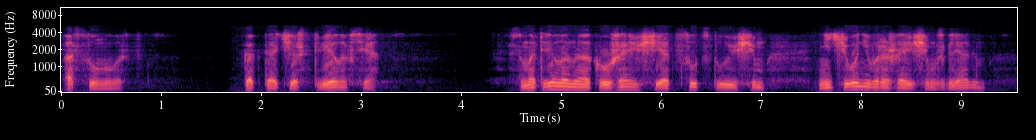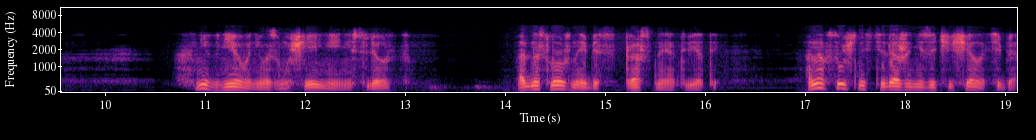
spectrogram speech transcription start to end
осунулась, как-то очерствела вся, смотрела на окружающий отсутствующим, ничего не выражающим взглядом. Ни гнева, ни возмущения, ни слез. Односложные, бесстрастные ответы. Она, в сущности, даже не зачищала себя.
